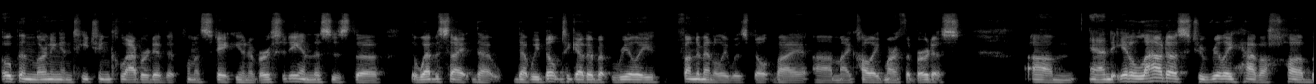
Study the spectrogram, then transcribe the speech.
Open Learning and Teaching Collaborative at Plymouth State University. And this is the, the website that, that we built together, but really fundamentally was built by uh, my colleague Martha Burtis. Um, and it allowed us to really have a hub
